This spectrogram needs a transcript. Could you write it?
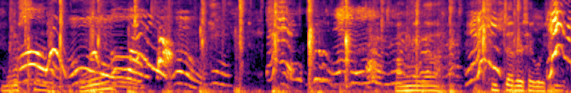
못 살아 오, 막내가 숫자를 세고 있습니다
